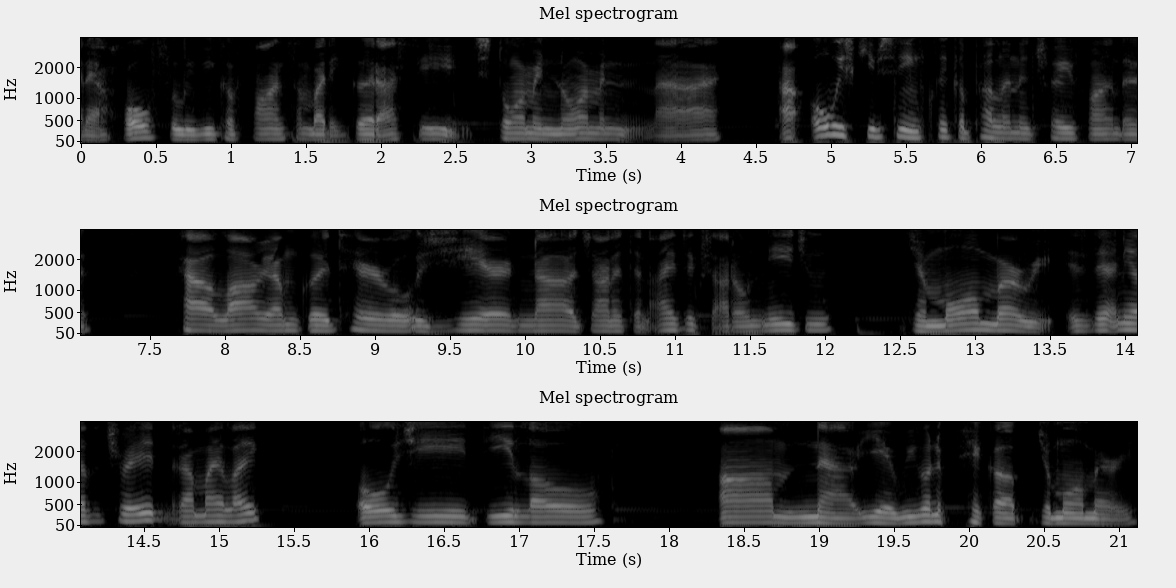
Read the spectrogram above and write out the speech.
And then hopefully we could find somebody good. I see Stormin Norman. Nah, I always keep seeing Clint Capela in the trade finder. Kyle Lowry, I'm good. Terry Rozier, nah. Jonathan Isaacs, I don't need you. Jamal Murray. Is there any other trade that I might like? OG, D-Lo, um, now, yeah, we're gonna pick up Jamal Murray.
